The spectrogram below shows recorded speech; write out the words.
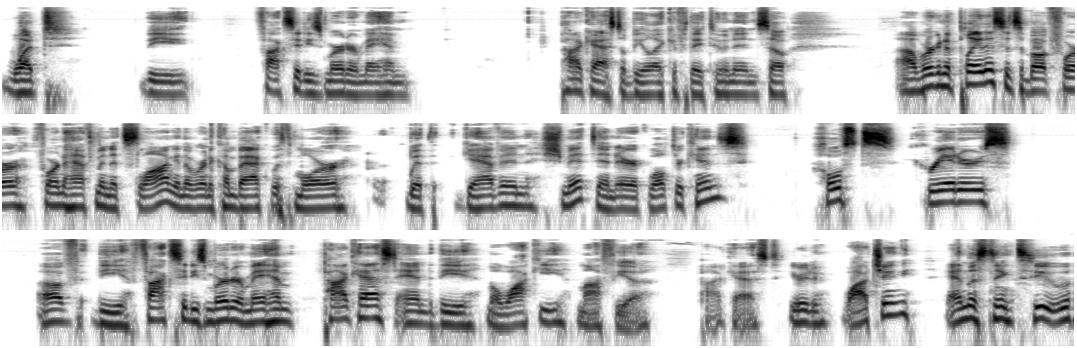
what the Fox Cities Murder Mayhem podcast will be like if they tune in. So uh, we're going to play this. It's about four four and a half minutes long, and then we're going to come back with more with Gavin Schmitt and Eric Wulterkens, hosts, creators of the Fox Cities Murder Mayhem podcast and the Milwaukee Mafia podcast. You're watching and listening to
